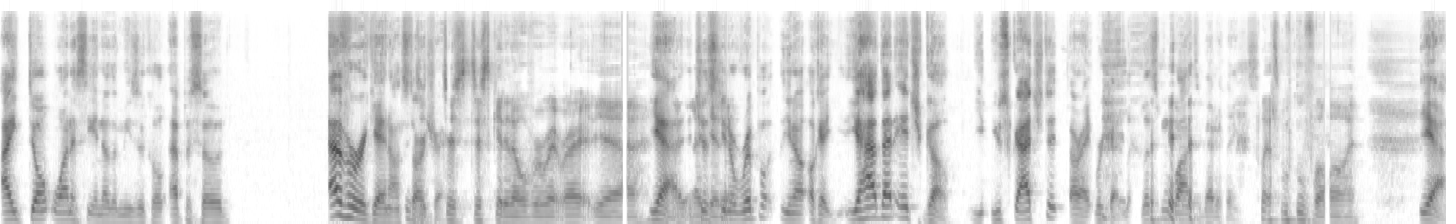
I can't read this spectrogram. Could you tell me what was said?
I don't want to see another musical episode ever again on Star just, Trek. Just just get it over with, right? Yeah. Yeah. I, just I you know, rip you know, okay, you have that itch, go. You, you scratched it. All right, we're good. Let's move on to better things. Let's move on. Yeah.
